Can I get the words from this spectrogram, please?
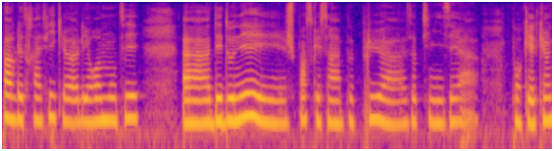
par le trafic, les remontées des données et je pense que c'est un peu plus optimisé pour quelqu'un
